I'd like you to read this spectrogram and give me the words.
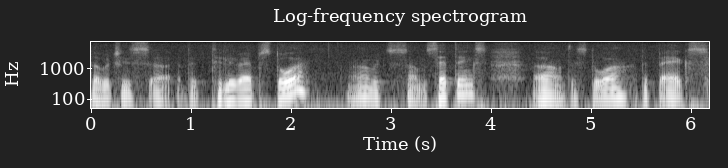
so which is uh, the TiddlyWeb store, uh, with some settings, uh, the store, the bags,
